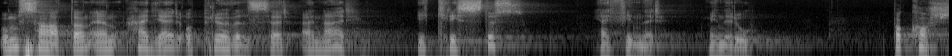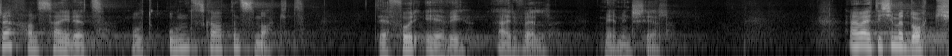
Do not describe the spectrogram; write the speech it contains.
Om Satan en herjer og prøvelser er nær, i Kristus jeg finner min ro. På korset han seiret mot ondskapens makt. Det for evig er vel med min sjel. Jeg vet ikke med dere,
